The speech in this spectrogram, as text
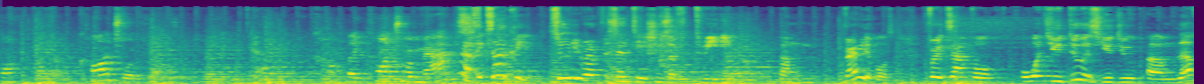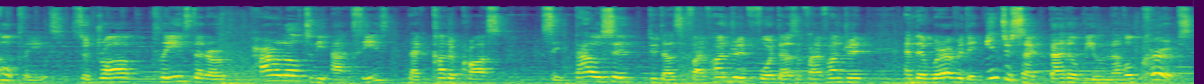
Con contour plots? Yeah like contour maps? Yeah, exactly. 2D representations of 3D um, variables. For example, what you do is you do um, level planes. So draw planes that are parallel to the axes that cut across, say, 1,000, 2,500, 4,500, and then wherever they intersect, that'll be level curves.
